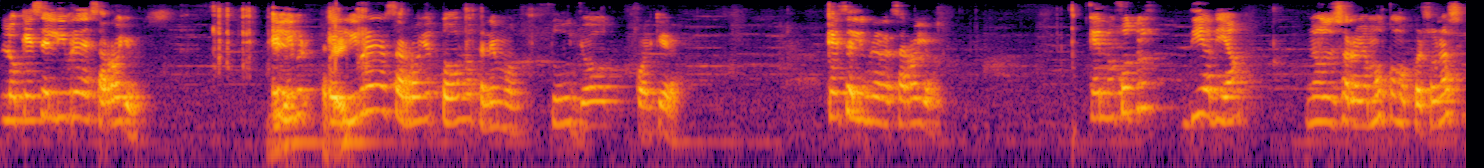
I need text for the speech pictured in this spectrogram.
Lo que es el libre desarrollo. El libre, el libre desarrollo todos lo tenemos, tú, yo, cualquiera. ¿Qué es el libre desarrollo? Que nosotros día a día nos desarrollamos como personas,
